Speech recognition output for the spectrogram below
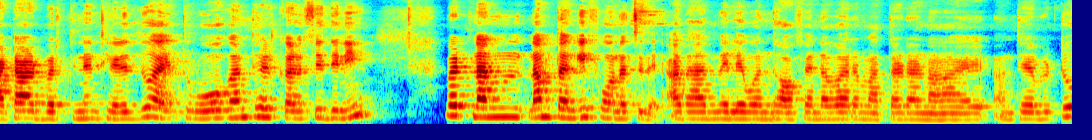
ಆಟ ಆಡಿ ಬರ್ತೀನಿ ಅಂತ ಹೇಳಿದ್ಲು. ಆಯಿತು ಹೋಗಂತ ಹೇಳಿ ಕಳಿಸಿದ್ದೀನಿ. ಬಟ್ ನನ್ನ ನಮ್ಮ ತಂಗಿ ಫೋನ್ ಹಚ್ಚಿದೆ. ಅದಾದಮೇಲೆ ಒಂದು ಹಾಫ್ ಆ್ಯನ್ ಅವರ್ ಮಾತಾಡೋಣ ಅಂತ ಹೇಳ್ಬಿಟ್ಟು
